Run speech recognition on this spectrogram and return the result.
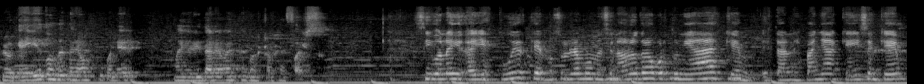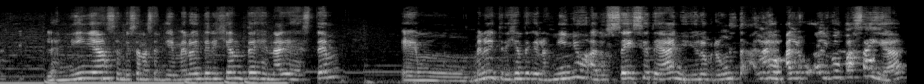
Creo que ahí es donde tenemos que poner mayoritariamente nuestros esfuerzos. Sí, bueno, hay, hay, estudios que nosotros hemos mencionado en otras oportunidades que están en España que dicen que las niñas se empiezan a sentir menos inteligentes en áreas STEM Em, menos inteligente que los niños a los 6, 7 años. Y uno pregunta, ¿algo, algo, algo pasa allá?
